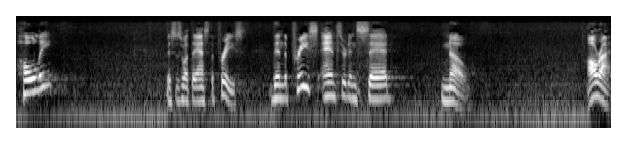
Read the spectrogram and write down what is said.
holy? This is what they asked the priest. Then the priest answered and said, No. All right.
